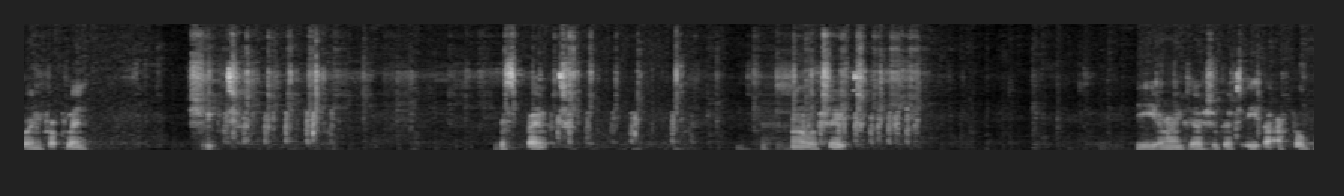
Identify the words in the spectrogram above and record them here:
Going properly. Shoot. I will shoot. E around here, I should be able to eat that apple.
